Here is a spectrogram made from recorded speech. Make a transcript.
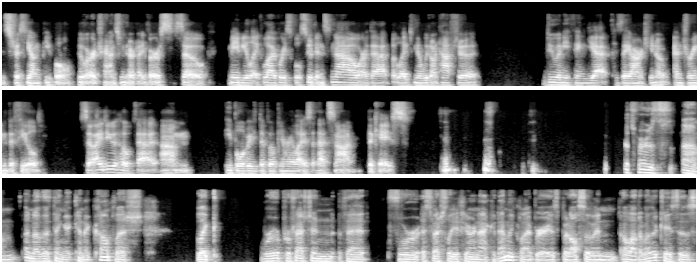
it's just young people who are trans and diverse. So maybe like library school students now are that, but like you know we don't have to do anything yet because they aren't you know entering the field. So I do hope that um, people read the book and realize that that's not the case. As far as um, another thing it can accomplish, like we're a profession that for especially if you're in academic libraries, but also in a lot of other cases,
